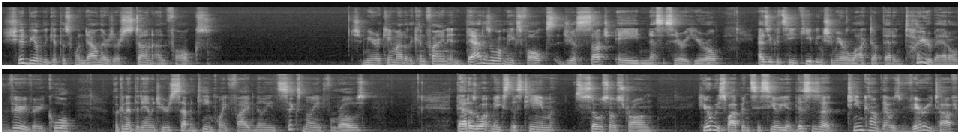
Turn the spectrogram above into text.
Should be able to get this one down. There's our stun on Fawkes. Shemira came out of the confine, and that is what makes Fawkes just such a necessary hero. As you can see, keeping Shemira locked up that entire battle, very, very cool. Looking at the damage here, 17.5 million, 6 million from Rose. That is what makes this team so, so strong. Here we swap in Cecilia. This is a team comp that was very tough,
